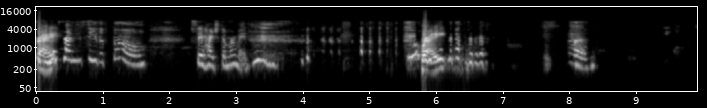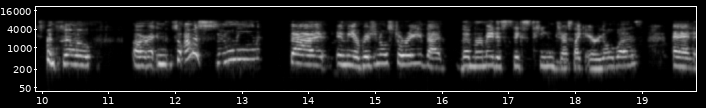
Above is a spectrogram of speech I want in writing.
So right. next time you see the foam, say hi to the mermaid. right. um, and so, all right. And so I'm assuming that in the original story that the mermaid is 16 just like ariel was and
